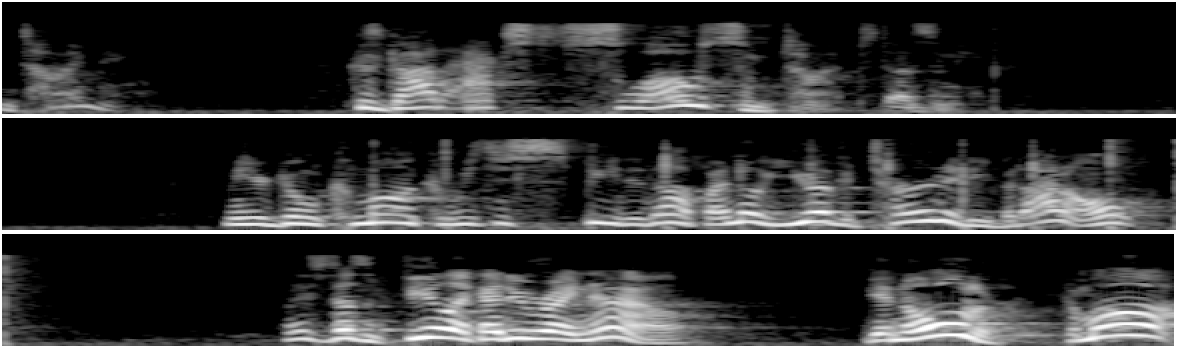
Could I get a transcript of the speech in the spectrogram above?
In timing. Because God acts slow sometimes, doesn't he? I mean, you're going, come on, can we just speed it up? I know you have eternity, but I don't. At least it doesn't feel like I do right now. I'm getting older. Come on.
